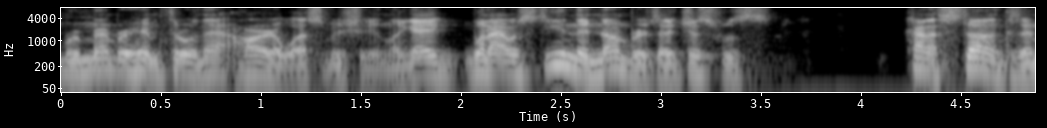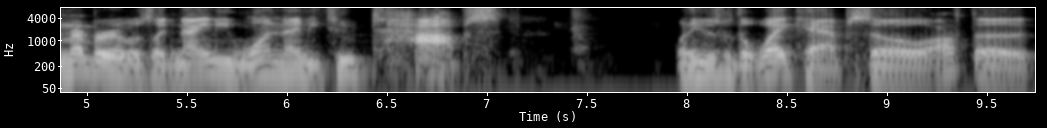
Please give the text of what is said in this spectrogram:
remember him throwing that hard at West Michigan. Like I, when I was seeing the numbers, I just was kind of stunned because I remember it was like 91, 92 tops when he was with the Whitecaps. So I'll have to,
